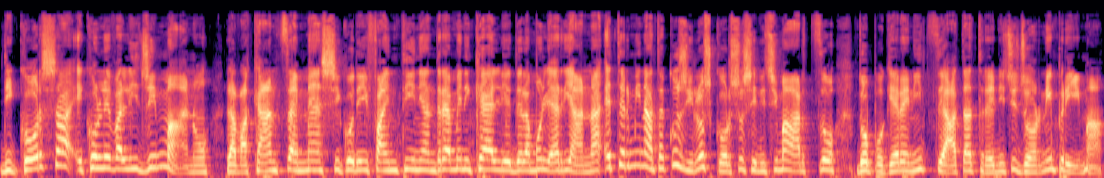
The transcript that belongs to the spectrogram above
Di corsa e con le valigie in mano, la vacanza in Messico dei faentini Andrea Menichelli e della moglie Arianna è terminata così lo scorso 16 marzo, dopo che era iniziata 13 giorni prima.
